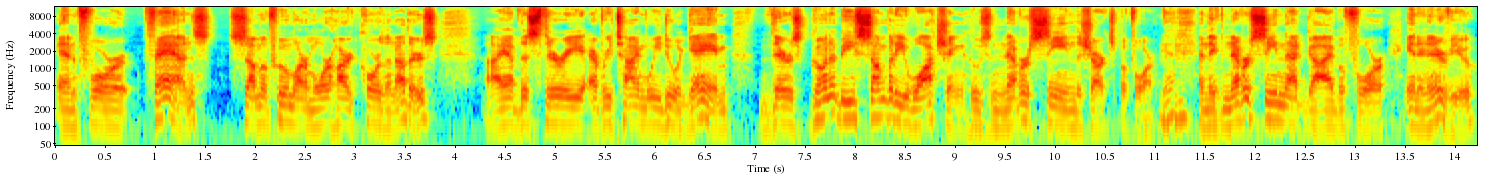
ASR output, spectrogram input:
and for fans, some of whom are more hardcore than others. I have this theory every time we do a game, there's going to be somebody watching who's never seen the Sharks before. Mm-hmm. And they've never seen that guy before in an interview,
